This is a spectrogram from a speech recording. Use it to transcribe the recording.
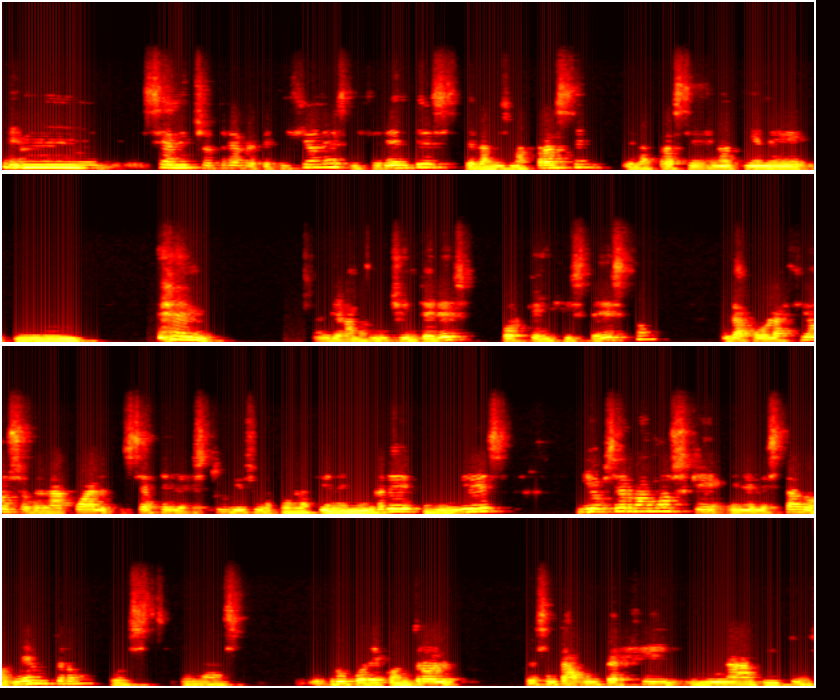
Em, se han hecho tres repeticiones diferentes de la misma frase. La frase no tiene, mm, digamos, mucho interés. ¿Por qué hiciste esto? La población sobre la cual se hace el estudio es una población en inglés, y observamos que en el estado neutro, pues el grupo de control presenta un perfil y una amplitud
